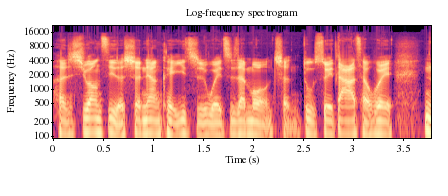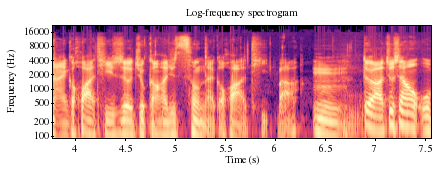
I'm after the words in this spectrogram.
很希望自己的声量可以一直维持在某种程度，所以大家才会哪一个话题热就赶快去蹭哪个话题吧。嗯，对啊，就像我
